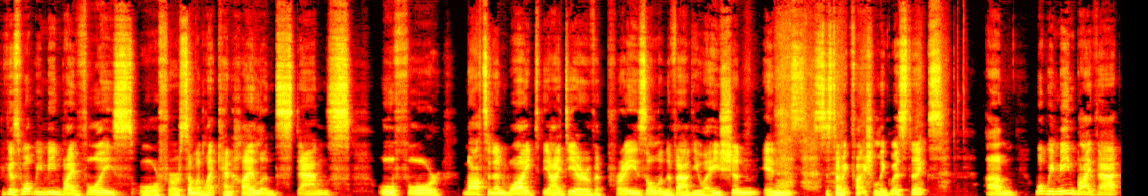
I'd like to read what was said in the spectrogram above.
because what we mean by voice, or for someone like Ken Hyland, stance, or for Martin and White, the idea of appraisal and evaluation in systemic functional linguistics. Um, what we mean by that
